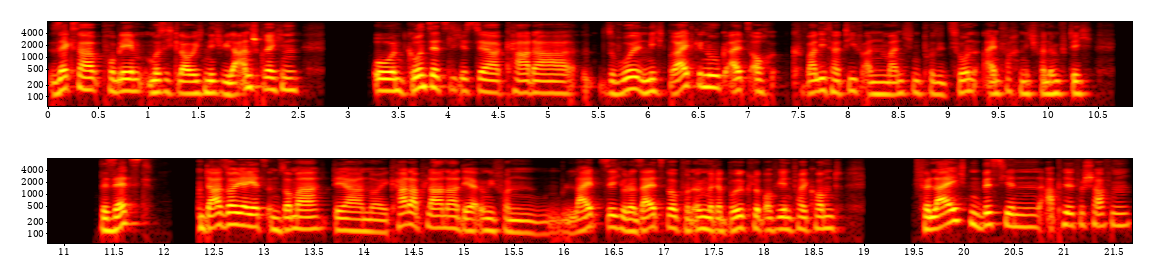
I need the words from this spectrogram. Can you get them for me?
Sechser-Problem muss ich, glaube ich, nicht wieder ansprechen. Und grundsätzlich ist der Kader sowohl nicht breit genug als auch qualitativ an manchen Positionen einfach nicht vernünftig besetzt. Und da soll ja jetzt im Sommer der neue Kaderplaner, der irgendwie von Leipzig oder Salzburg, von irgendeinem Red Bull Club auf jeden Fall kommt, vielleicht ein bisschen Abhilfe schaffen.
